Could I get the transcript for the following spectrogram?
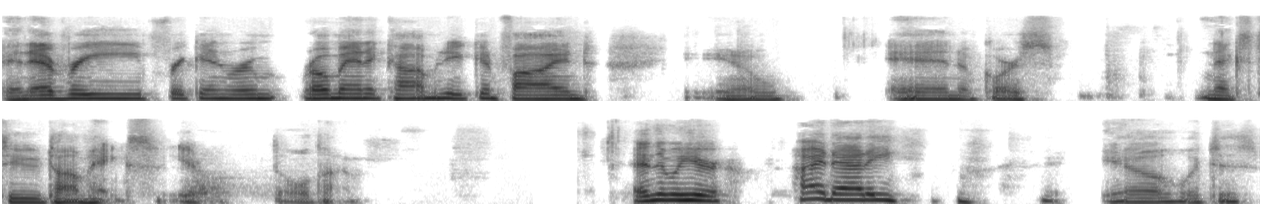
in every freaking rom- romantic comedy you can find you know and of course next to tom hanks you know the whole time and then we hear hi daddy you know which is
